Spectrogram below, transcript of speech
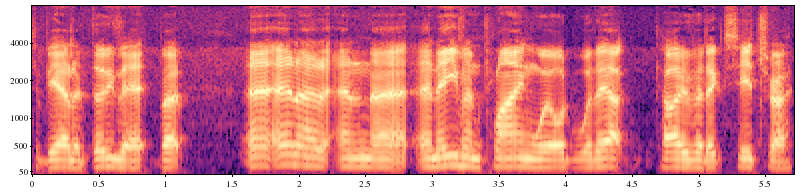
to be able to do that. But uh, in, a, in a, an even playing world without COVID, etc.,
